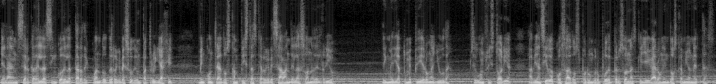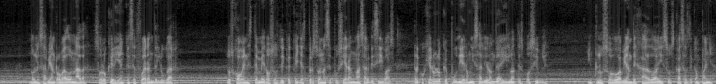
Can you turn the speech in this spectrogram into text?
Eran cerca de las 5 de la tarde cuando, de regreso de un patrullaje, me encontré a dos campistas que regresaban de la zona del río. De inmediato me pidieron ayuda. Según su historia, habían sido acosados por un grupo de personas que llegaron en dos camionetas. No les habían robado nada, solo querían que se fueran del lugar. Los jóvenes temerosos de que aquellas personas se pusieran más agresivas, recogieron lo que pudieron y salieron de ahí lo antes posible. Incluso habían dejado ahí sus casas de campaña.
